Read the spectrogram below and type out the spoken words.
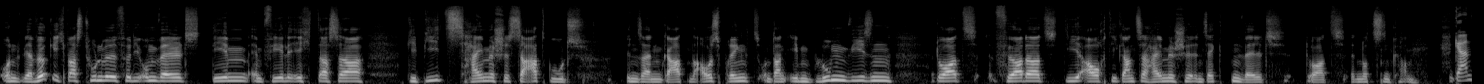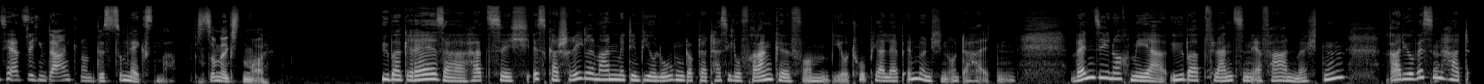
Und wer wirklich was tun will für die Umwelt, dem empfehle ich, dass er gebietsheimisches Saatgut in seinem Garten ausbringt und dann eben Blumenwiesen dort fördert, die auch die ganze heimische Insektenwelt dort nutzen kann. Ganz herzlichen Dank und bis zum nächsten Mal. Bis zum nächsten Mal. Über Gräser hat sich Iska Schregelmann mit dem Biologen Dr. Tassilo Franke vom Biotopia Lab in München unterhalten. Wenn Sie noch mehr über Pflanzen erfahren möchten, Radio Wissen hat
